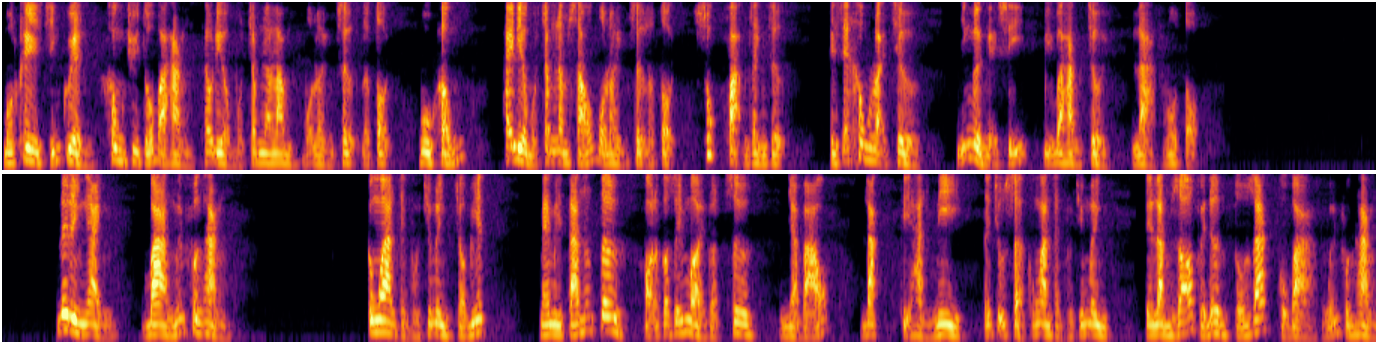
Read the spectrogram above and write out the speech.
Một khi chính quyền không truy tố bà Hằng theo Điều 155 Bộ Luật Hình sự là tội vu khống hay Điều 156 Bộ Luật Hình sự là tội xúc phạm danh dự thì sẽ không loại trừ những người nghệ sĩ bị bà Hằng chửi là vô tội. Đây là hình ảnh bà Nguyễn Phương Hằng. Công an thành phố Hồ Chí Minh cho biết ngày 18 tháng 4 họ đã có giấy mời luật sư, nhà báo Đặng Thị Hàn Ni tới trụ sở Công an thành phố Hồ Chí Minh để làm rõ về đơn tố giác của bà Nguyễn Phương Hằng,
